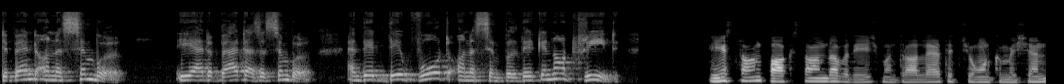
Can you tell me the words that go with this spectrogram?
depend on a symbol. He had a bat as a symbol, and they, they vote on a symbol, they cannot read. ਇਸ ਦੌਰਾਨ ਪਾਕਿਸਤਾਨ ਦਾ ਵਿਦੇਸ਼ ਮੰਤਰਾਲਾ ਤੇ ਚੋਣ ਕਮਿਸ਼ਨ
